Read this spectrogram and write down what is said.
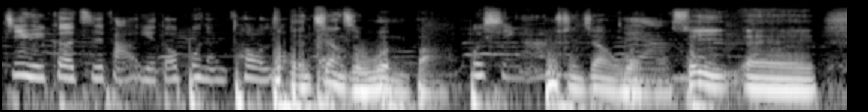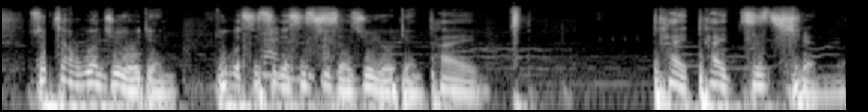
基于各自法也都不能透露。不能这样子问吧？不行啊，不行这样问啊。所以呃，所以这样问就有点，如果是这个是记者，就有点太太太之前了，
